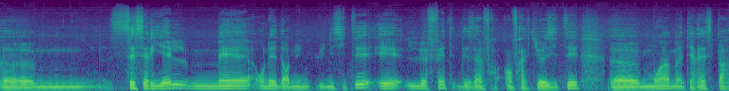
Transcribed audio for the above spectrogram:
c'est sériel, mais on est dans l'unicité et le fait des anfractuosités, euh, moi, m'intéresse par,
